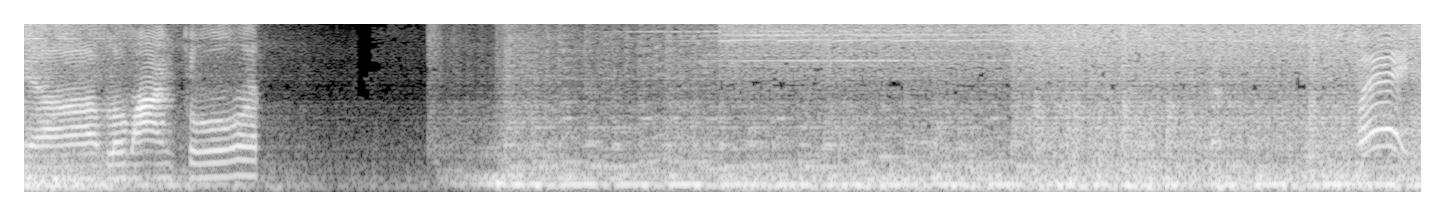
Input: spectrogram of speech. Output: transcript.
Iya, belum hancur. Wes.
